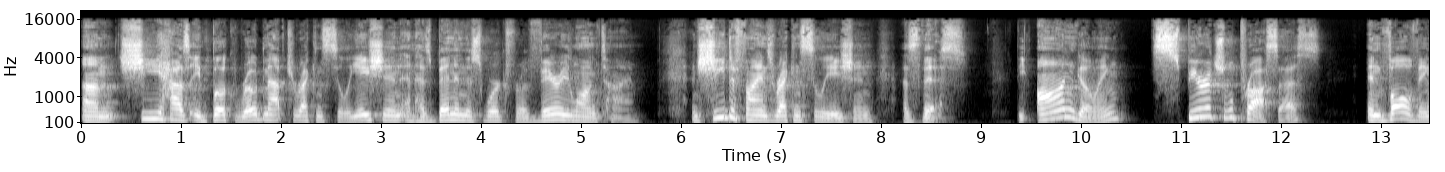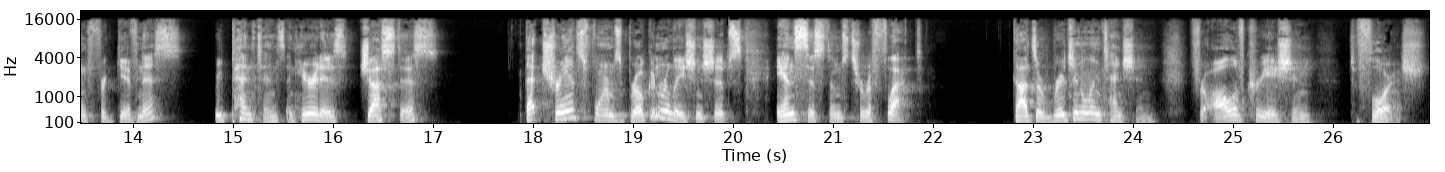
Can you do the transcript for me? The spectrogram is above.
Um, she has a book, Roadmap to Reconciliation, and has been in this work for a very long time. And she defines reconciliation as this the ongoing spiritual process involving forgiveness, repentance, and here it is, justice, that transforms broken relationships and systems to reflect God's original intention for all of creation to flourish.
